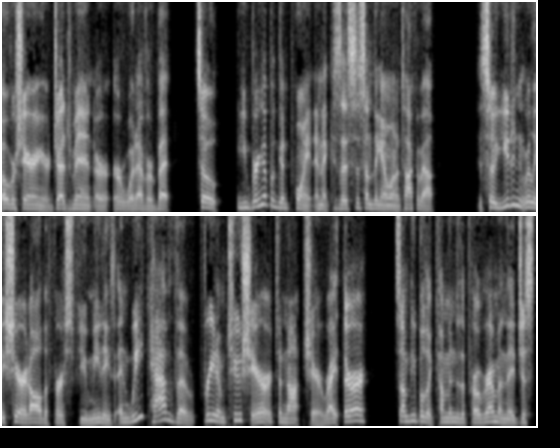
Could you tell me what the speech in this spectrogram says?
oversharing or judgment or, or whatever. But so you bring up a good point, and because this is something I want to talk about so you didn't really share at all the first few meetings. And we have the freedom to share or to not share, right? There are some people that come into the program and they just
